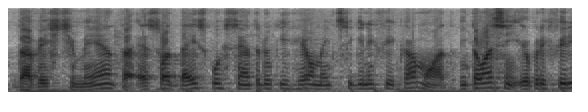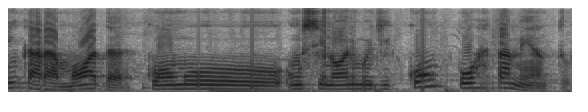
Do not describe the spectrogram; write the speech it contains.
da vestimenta é só 10% do que realmente significa a moda. Então, assim, eu prefiro encarar a moda como um sinônimo de comportamento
